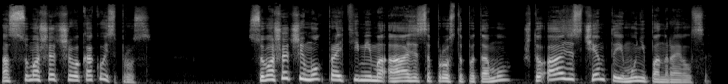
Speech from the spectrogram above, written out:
А с сумасшедшего какой спрос? Сумасшедший мог пройти мимо оазиса просто потому, что оазис чем-то ему не понравился.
